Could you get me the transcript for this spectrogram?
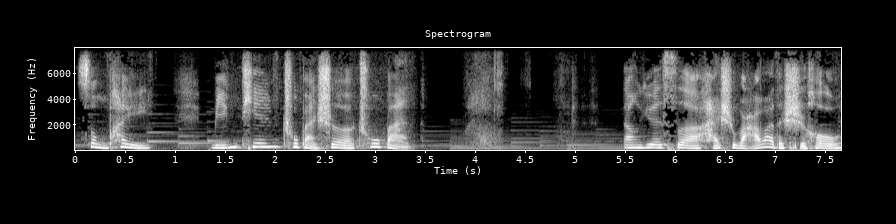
宋佩，明天出版社出版。当约瑟还是娃娃的时候，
